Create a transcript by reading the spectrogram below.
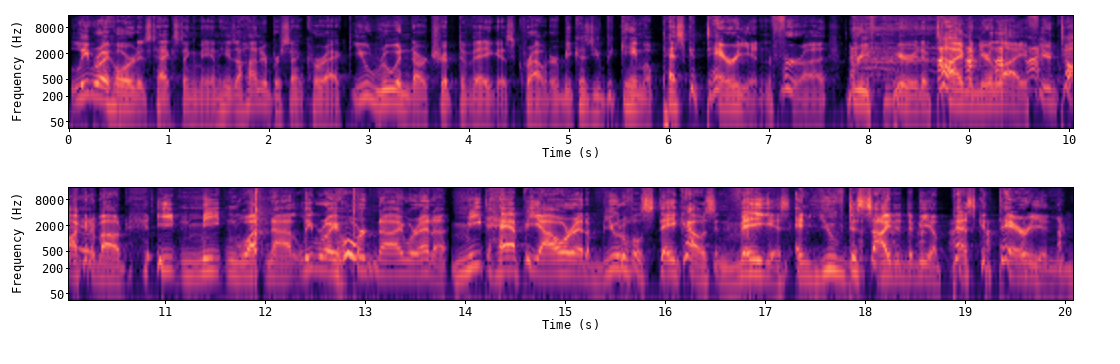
Leroy Hoard is texting me, and he's 100% correct. You ruined our trip to Vegas, Crowder, because you became a pescatarian for a brief period of time in your life. You're talking about eating meat and whatnot. Leroy Hoard and I were at a meat happy hour at a beautiful steakhouse in Vegas, and you've decided to be a pescatarian, you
